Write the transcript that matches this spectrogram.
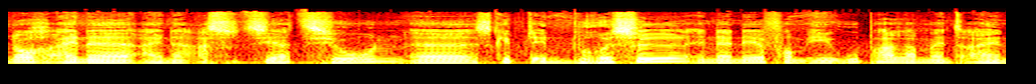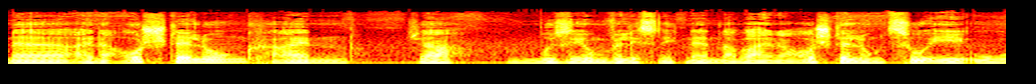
noch eine, eine Assoziation. Äh, es gibt in Brüssel in der Nähe vom EU-Parlament eine, eine Ausstellung, ein ja, Museum will ich es nicht nennen, aber eine Ausstellung zur EU.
